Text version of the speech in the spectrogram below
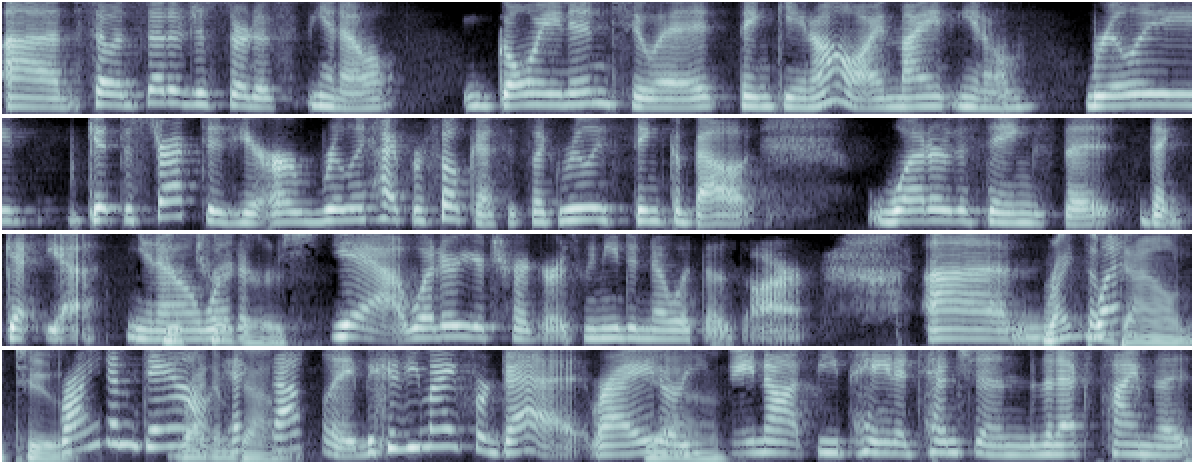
Um, so instead of just sort of, you know, going into it thinking, oh, I might, you know, really get distracted here or really hyper focus, it's like really think about what are the things that that get you you know Your what are- triggers. yeah what are your triggers we need to know what those are um Write them what- down too. Write them down. Write 'em down. exactly. Because you might forget, right? Or you may not be paying attention the next time that,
